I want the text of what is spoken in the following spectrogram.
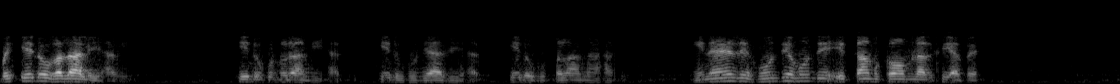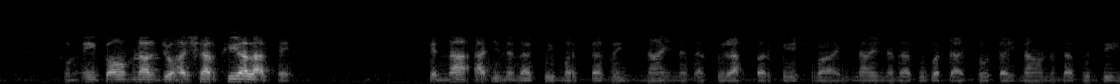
بھئی اے دو غزالی حاوی اے دو کو نورانی حاوی اے دو کو نیازی حاوی اے دو کو فلانا حاوی انہیں دے ہوندے ہوندے ایک کام قوم نال تھیا پہ سنی قوم نال جو حشر تھی اللہ تھے۔ کہ نہ اج نہ کوئی مرکز نہیں، نہ انہاں دا کوئی راہبر پیشوائی نہ انہاں دا کوئی بڑا چھوٹا نہ انہاں دا کوئی دین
